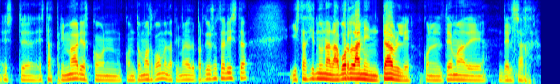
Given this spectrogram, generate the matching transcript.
este, estas primarias con, con Tomás Gómez, la primaria del Partido Socialista, y está haciendo una labor lamentable con el tema de, del Sáhara.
